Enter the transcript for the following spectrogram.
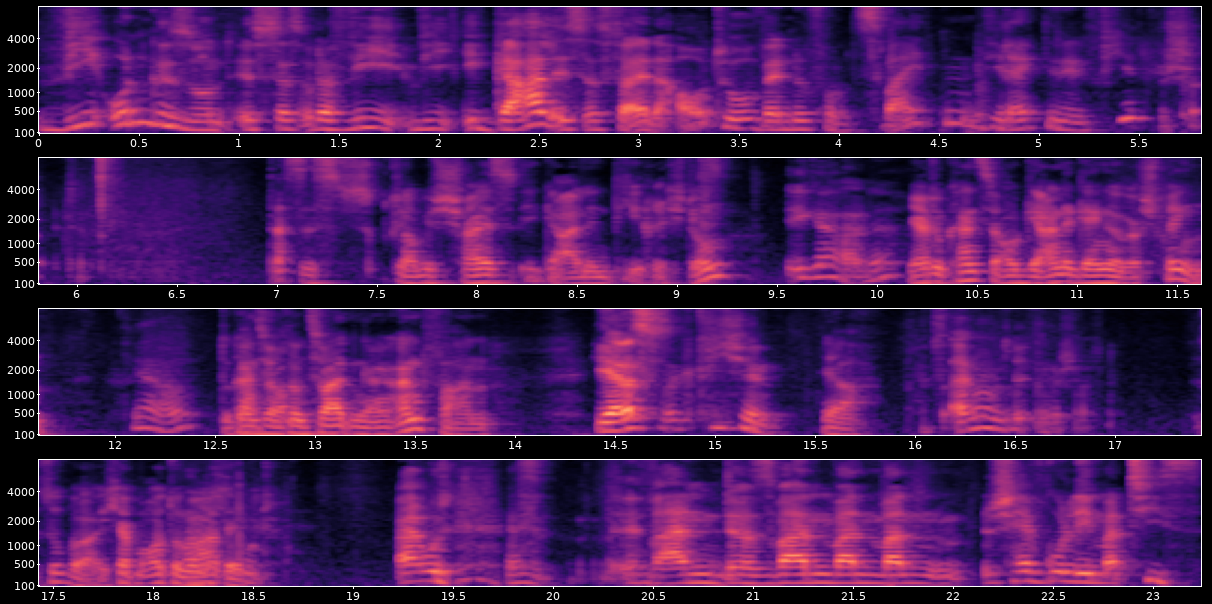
wie ungesund ist das oder wie, wie egal ist das für ein Auto, wenn du vom zweiten direkt in den vierten schaltest? Das ist, glaube ich, scheißegal in die Richtung. Egal, ne? Ja, du kannst ja auch gerne Gänge überspringen. Ja. Du kannst ja auch im zweiten Gang anfahren. Ja, das krieg ich hin. Ja, Ich hab's einmal im dritten geschafft. super. Ich habe Automatik. gut. Ah, gut. Das waren, das waren, waren, waren Chevrolet Matisse.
